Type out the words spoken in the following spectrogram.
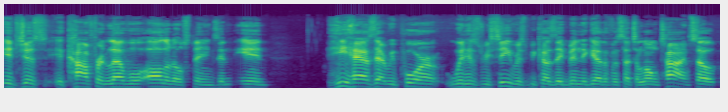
it's just a comfort level, all of those things, and and he has that rapport with his receivers because they've been together for such a long time. So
